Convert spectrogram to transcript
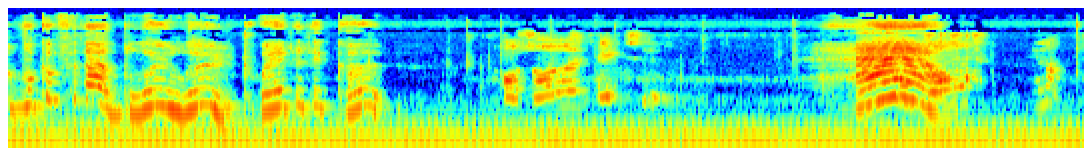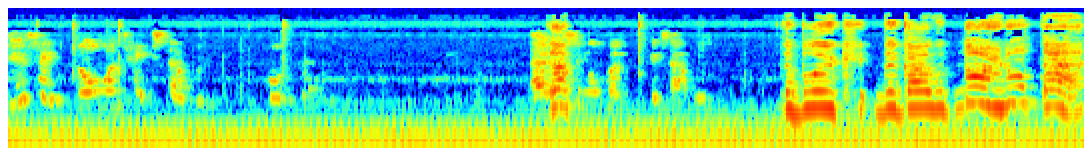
I'm looking for that blue loot. Where did it go? Oh, someone takes it. No How? one, you know, do you think no one takes that loot from them? Every That- single person takes that loot. The blue, the guy with no, not that.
